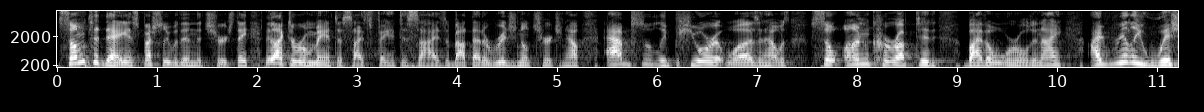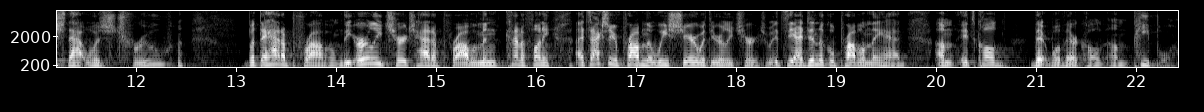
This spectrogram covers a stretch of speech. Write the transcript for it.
Some today, especially within the church, they, they like to romanticize, fantasize about that original church and how absolutely pure it was and how it was so uncorrupted by the world. And I, I really wish that was true. But they had a problem. The early church had a problem, and kind of funny, it's actually a problem that we share with the early church. It's the identical problem they had. Um, it's called, well, they're called um, people.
